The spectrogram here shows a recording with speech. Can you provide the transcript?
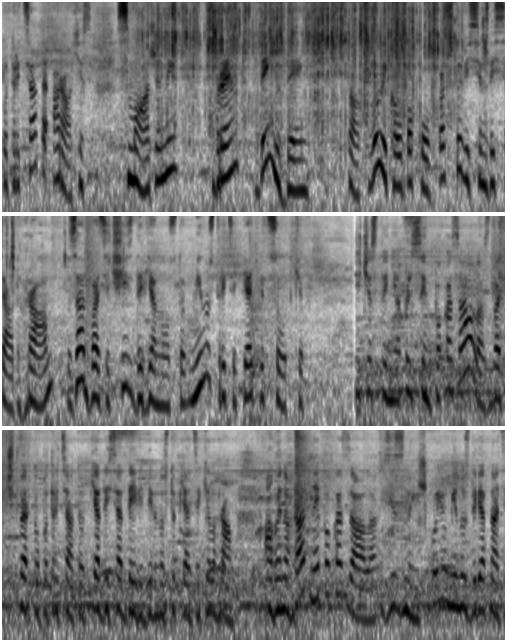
по 30 арахіс. Смажений бренд день у день. Так, велика упаковка 180 грам за 26,90, мінус 35%. В частині апельсин показала з 24 по 30 59,95 за кілограм, а виноград не показала зі знижкою мінус 19%,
